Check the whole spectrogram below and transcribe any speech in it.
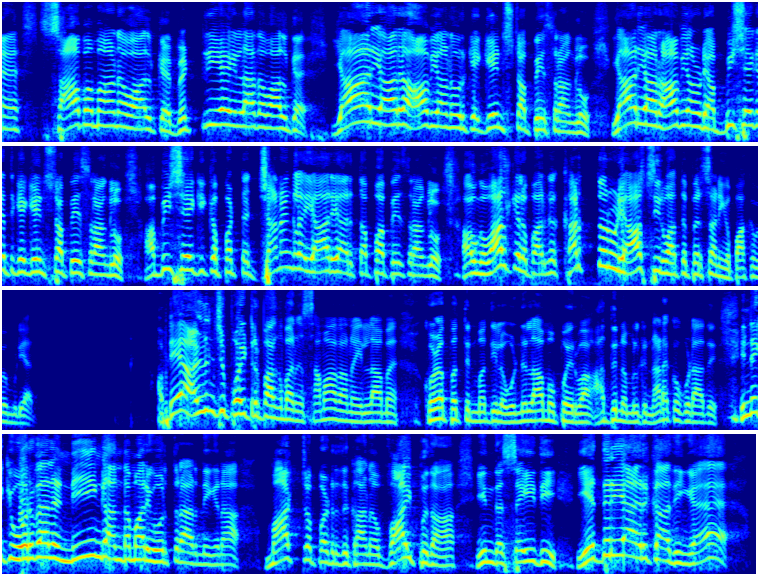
சாபமான வாழ்க்கை வெற்றியே இல்லாத வாழ்க்கை. யார் யார் ஆவியானவருக்கு எகேன்ஸ்டா பேசுறாங்களோ யார் யார் ஆவியானுடைய அபிஷேகத்துக்கு எகேன்ஸ்டா பேசுறாங்களோ அபிஷேகிக்கப்பட்ட ஜனங்களை யார் யார் தப்பா பேசுறாங்களோ அவங்க வாழ்க்கையில பாருங்க கர்த்தருடைய ஆசீர்வாதத்தை பெருசா நீங்க பார்க்கவே முடியாது. அப்படியே அழிஞ்சு போயிட்டு இருப்பாங்க பாருங்க. சமாதானம் இல்லாம குழப்பத்தின் மத்தியில ஒண்ணு இல்லாம போயிடுவாங்க அது நம்மளுக்கு நடக்க கூடாது இன்னைக்கு ஒருவேளை நீங்க அந்த மாதிரி ஒருத்தரா இருந்தீங்கன்னா மாற்றப்படுறதுக்கான வாய்ப்பு தான் இந்த செய்தி. எதிரியா இருக்காதீங்க.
